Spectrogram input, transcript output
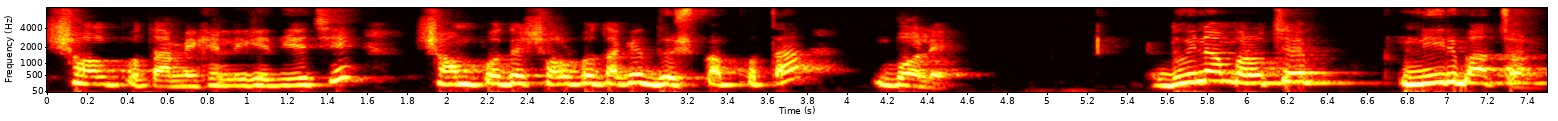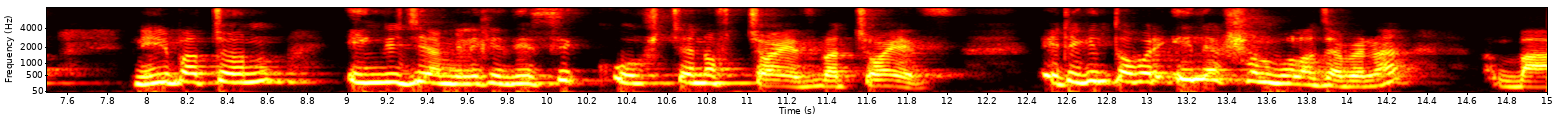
স্বল্পতা। আমি এখানে লিখে দিয়েছি, সম্পদের স্বল্পতাকে দুষ্প্রাপ্যতা বলে। দুই নাম্বার হচ্ছে নির্বাচন। নির্বাচন ইংরেজি আমি লিখে দিয়েছি কোশ্চেন অফ চয়েস বা চয়েস এটা কিন্তু আবার ইলেকশন বলা যাবে না, বা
